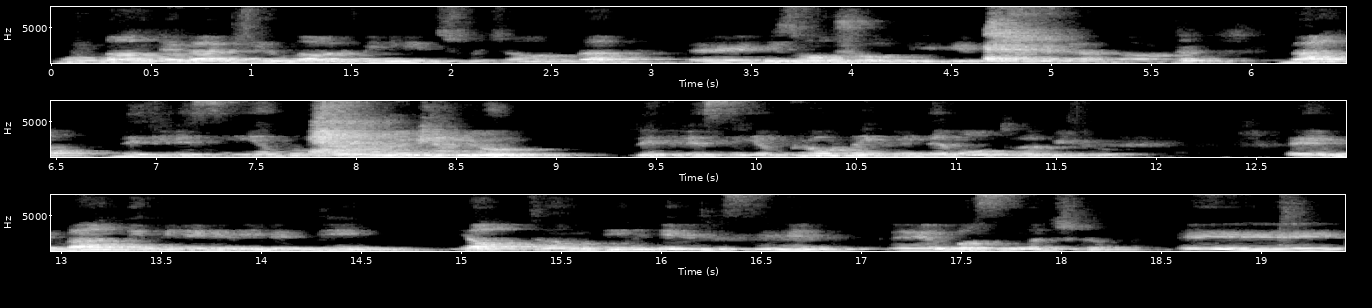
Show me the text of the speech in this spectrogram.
Bundan evvelki yıllarda benim yetişme çağımda eee Bizon Show diye bir defileler vardı. Ben defilesini yapıp da görüyorum. Defilesini yapıyor ve gündeme oturabiliyor. Eee, ben defileleriyle değil, yaptığım bir elbisenin eee, basında çıkıp eee,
